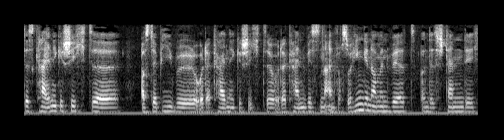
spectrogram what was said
dass keine Geschichte aus der Bibel oder keine Geschichte oder kein Wissen einfach so hingenommen wird und es ständig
